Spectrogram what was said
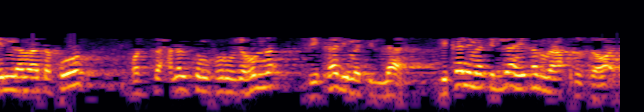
إنما تكون واستحللتم فروجهن بكلمة الله. بكلمة الله تم عقد الزواج.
